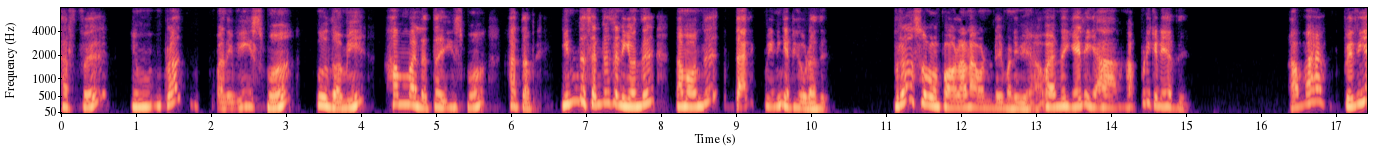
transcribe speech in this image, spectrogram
ஹர்ஃபு இம்ராத் மனைவி இஸ்மு ஹூதமி ஹம்மலத்த இஸ்மு ஹதப் இந்த சென்டென்ஸ் நீங்க வந்து நம்ம வந்து டைரக்ட் மீனிங் எடுக்க கூடாது. விறகு அவனுடைய மனைவி அவன் என்ன ஏழையா? அப்படி கிடையாது. அவ பெரிய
